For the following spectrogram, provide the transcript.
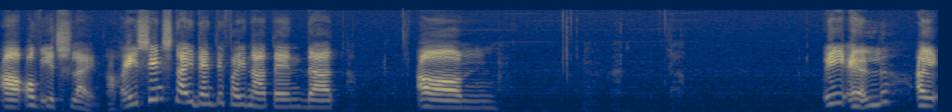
uh, of each line. Okay? Since na-identify natin that um, Al ay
